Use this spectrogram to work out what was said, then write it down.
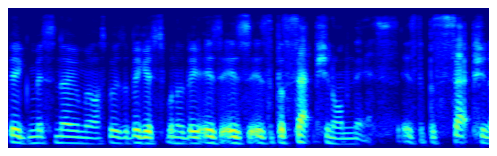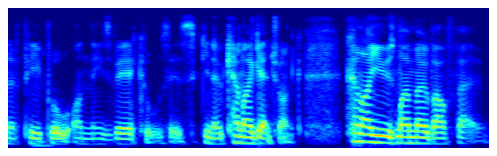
big misnomer. I suppose the biggest one of the big is is is the perception on this. Is the perception of people on these vehicles. Is you know, can I get drunk? Can I use my mobile phone?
